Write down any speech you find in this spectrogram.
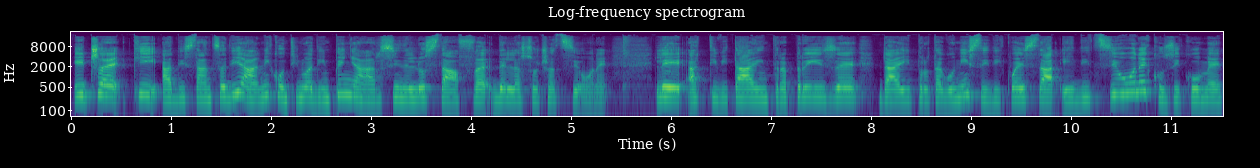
e c'è chi a distanza di anni continua ad impegnarsi nello staff dell'associazione. Le attività intraprese dai protagonisti di questa edizione, così come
